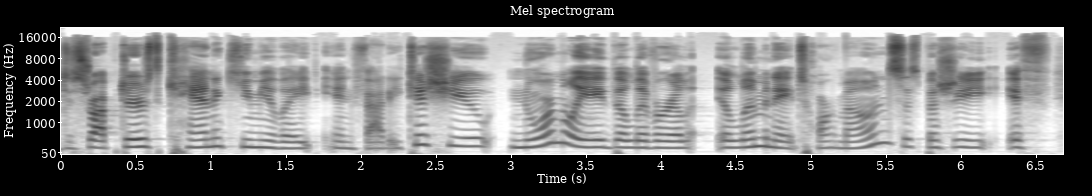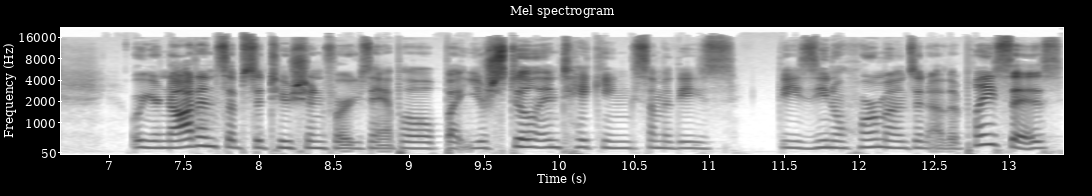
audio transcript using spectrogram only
disruptors can accumulate in fatty tissue. Normally, the liver el- eliminates hormones, especially if or you're not in substitution, for example, but you're still intaking some of these these xenohormones in other places.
